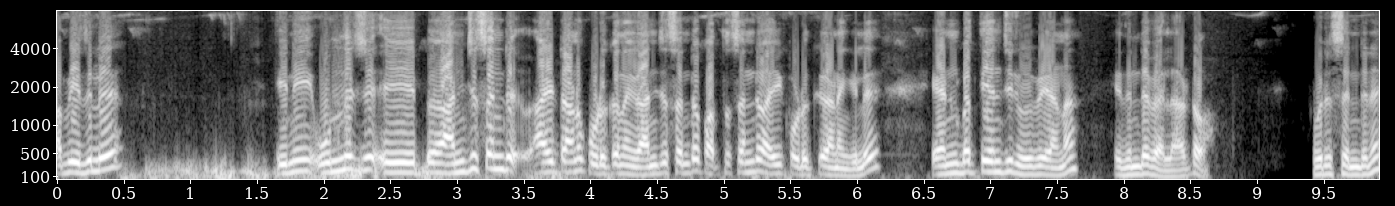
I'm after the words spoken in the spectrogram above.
അപ്പോൾ ഇതിൽ ഇനി ഒന്നിച്ച് അഞ്ച് സെന്റ് ആയിട്ടാണ് കൊടുക്കുന്നത് അഞ്ച് സെന്റോ പത്ത് സെന്റോ ആയി കൊടുക്കുകയാണെങ്കിൽ എൺപത്തിയഞ്ച് രൂപയാണ് ഇതിന്റെ വില കേട്ടോ. ഒരു സെന്റിന്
